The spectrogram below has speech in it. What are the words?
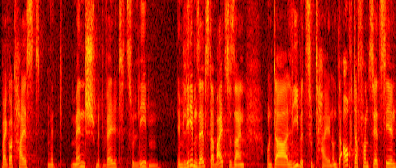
bei Gott heißt, mit Mensch, mit Welt zu leben, im Leben selbst dabei zu sein und da Liebe zu teilen und auch davon zu erzählen,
